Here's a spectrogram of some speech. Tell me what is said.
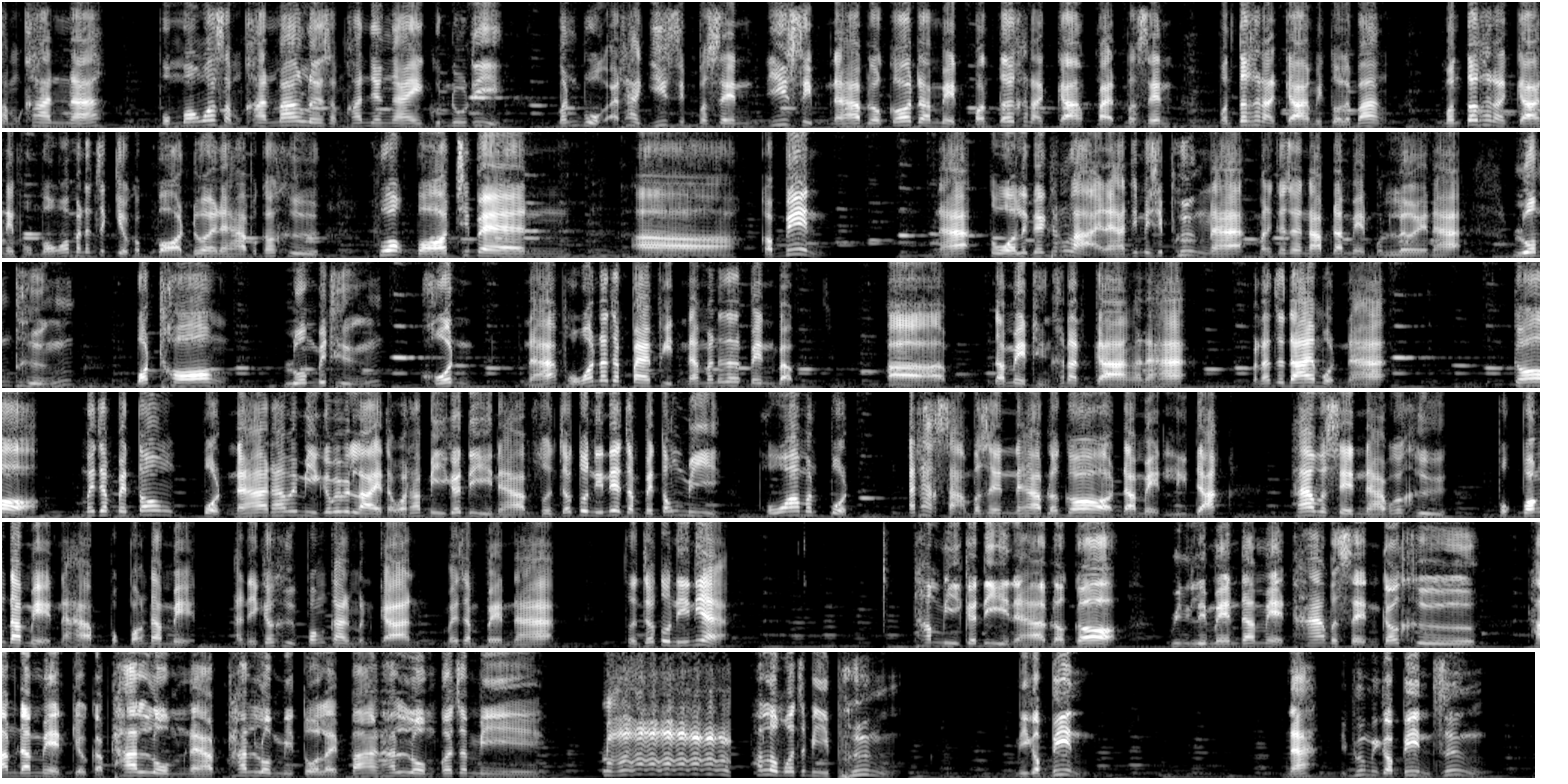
สำคัญนะ ผมมองว่าสำคัญมากเลยสำคัญยังไง คุณดูดิ มันบวก attack 20% 20 นะครับ แล้วก็ damage มอนเตอร์ขนาดกลาง 8%มอนเตอร์ขนาดกลางมีตัวอะไรบ้าง มอนเตอร์ขนาดกลางเนี่ยผมมองว่ามันน่าจะเกี่ยวกับบอสด้วยนะครับ ก็คือพวกบอสที่เป็นกอบบินนะฮะ ตัวเล็กๆทั้งหลายนะฮะที่ไม่ใช่พึ่งนะฮะ มันก็จะนับดาเมจหมดเลยนะฮะ รวมถึงบอสทอง รวมไปถึงคนนะฮะ ผมว่าน่าจะแปลผิดนะ มันน่าจะเป็นแบบ ดาเมจถึงขนาดกลางนะฮะ มันน่าจะได้หมดนะฮะ ก็ไม่จำเป็นต้องปลดนะฮะ ถ้าไม่มีก็ไม่เป็นไร แต่ว่าถ้ามีก็ดีนะครับ ส่วนเจ้าตัวนี้เนี่ยจำเป็นต้องมี เพราะว่ามันปลด Attack 3%นะครับ แล้วก็ Damage Reduct 5%นต์นะครับ ก็คือปกป้องดาเมจนะครับ ปกป้องดาเมจ อันนี้ก็คือป้องกันเหมือนกัน ไม่จำเป็นนะฮะ ส่วนเจ้าตัวนี้เนี่ย ถ้ามีก็ดีนะครับ แล้วก็ Win Element Damage 5%ก็คือทำดาเมจเกี่ยวกับท่านลมนะครับ ท่านลมมีตัวอะไรบ้าง ท่านลมก็จะมี ท่านลมก็จะมีพึ่งมีกอบบินนะมีพึ่งมีกอบบิน ซึ่ง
